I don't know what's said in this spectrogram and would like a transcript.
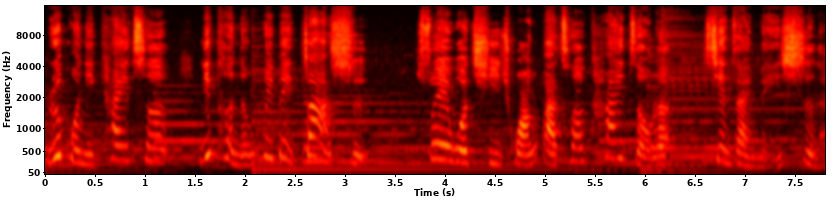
如果你开车，你可能会被炸死。所以我起床把车开走了，现在没事了。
